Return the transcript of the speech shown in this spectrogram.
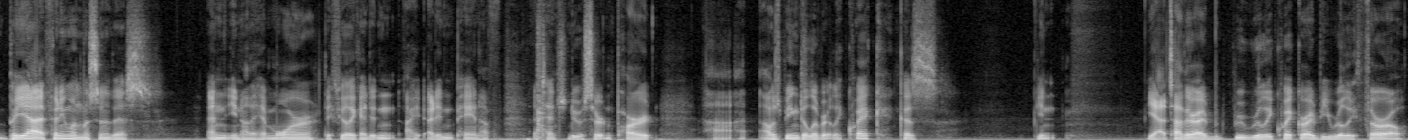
but yeah, if anyone listened to this and you know they have more, they feel like I didn't I, I didn't pay enough attention to a certain part. Uh, I was being deliberately quick because you know, yeah, it's either I'd be really quick or I'd be really thorough,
